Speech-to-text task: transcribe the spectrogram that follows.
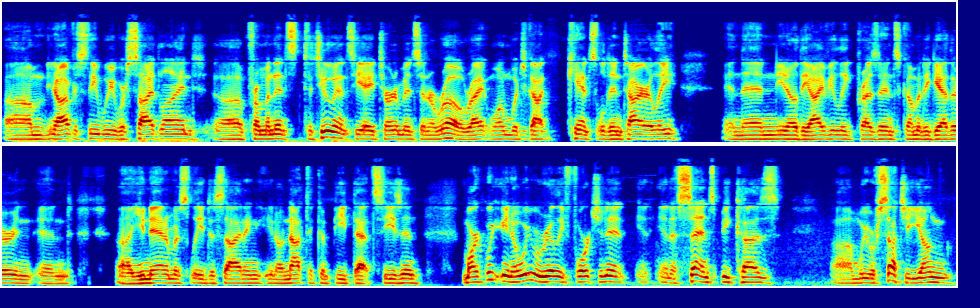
Um, you know, obviously we were sidelined uh, from an to two NCAA tournaments in a row, right? One which got canceled entirely, and then you know the Ivy League presidents coming together and and uh, unanimously deciding, you know, not to compete that season. Mark, we you know we were really fortunate in, in a sense because um, we were such a young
